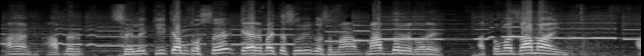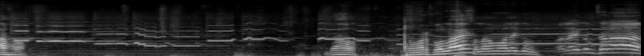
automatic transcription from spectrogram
আহান আপনার ছেলে কি কাম করছে? কের বাইতে চুরি করছে মাপ ধরে ঘরে। আর তোমার জামাই আহ। দেখো তোমার ফোলায় আসসালামু আলাইকুম। ওয়ালাইকুম সালাম।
